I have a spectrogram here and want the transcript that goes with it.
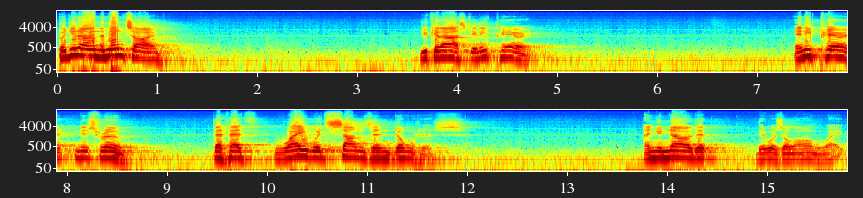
But you know, in the meantime, you can ask any parent, any parent in this room that had wayward sons and daughters and you know that there was a long wait.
